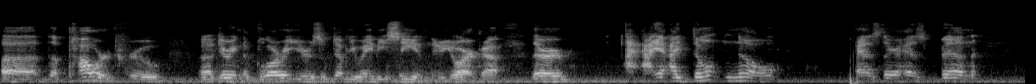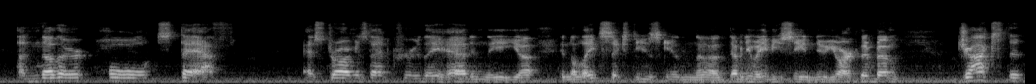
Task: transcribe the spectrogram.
uh, the Power Crew uh, during the glory years of WABC in New York. Uh, there, I, I I don't know, as there has been another whole staff as strong as that crew they had in the uh, in the late '60s in uh, WABC in New York. There've been jocks that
